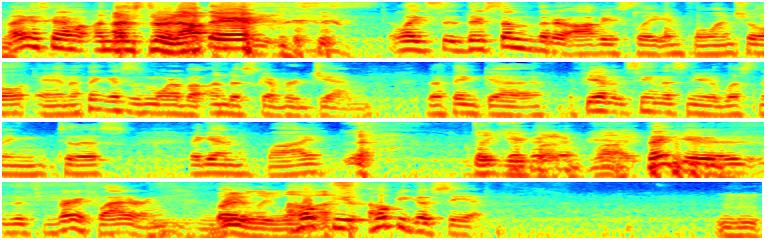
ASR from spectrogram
I think it's kind of I just threw it out there. like so there's some that are obviously influential, and I think this is more of an undiscovered gem. I think uh, if you haven't seen this and you're listening to this, again, why? Thank you, but why? Thank you. It's very flattering. But Really love I hope us. you hope you go see it. Mhm.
